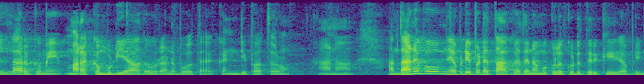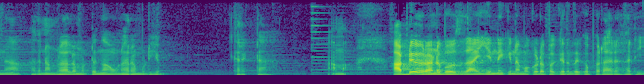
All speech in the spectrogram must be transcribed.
எல்லாருக்குமே மறக்க முடியாத ஒரு அனுபவத்தை கண்டிப்பாக தரும். ஆனால் அந்த அனுபவம் எப்படிப்பட்ட தாக்கத்தை நமக்குள்ளே கொடுத்துருக்கு அப்படின்னா அது நம்மளால் மட்டும்தான் உணர முடியும். கரெக்டாக ஆமாம் அப்படி ஒரு அனுபவத்தை தான் இன்றைக்கி நம்ம கூட பகிர்ந்துக்க போகிறாரு ஹரி.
